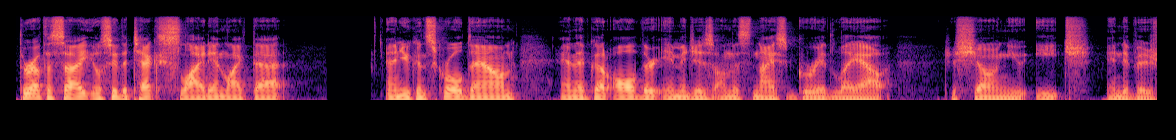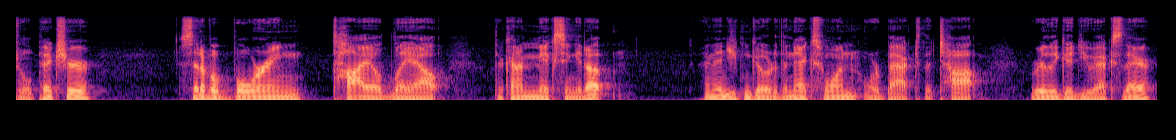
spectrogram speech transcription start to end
Throughout the site, you'll see the text slide in like that. And you can scroll down and they've got all their images on this nice grid layout, just showing you each individual picture. Instead of a boring tiled layout, they're kind of mixing it up. And then you can go to the next one or back to the top. Really good UX there.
